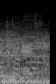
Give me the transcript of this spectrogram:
Yes.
